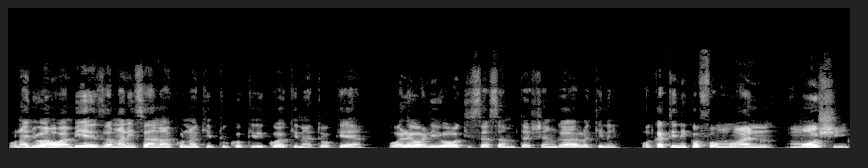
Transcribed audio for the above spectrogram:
Unajua waambie zamani sana kuna kituko kilikuwa kinatokea. Wale walio wa kisasa mtashangaa lakini wakati niko form 1 moshi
